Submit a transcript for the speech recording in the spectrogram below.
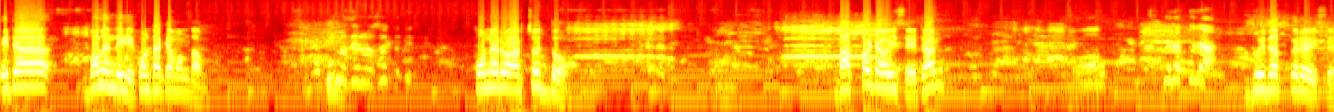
এটা বলেন দেখি, কোনটা কেমন দাম? পনেরো আর চোদ্দ। দাঁত কয়টা হয়েছে এটার? দুই দাঁত করে হয়েছে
